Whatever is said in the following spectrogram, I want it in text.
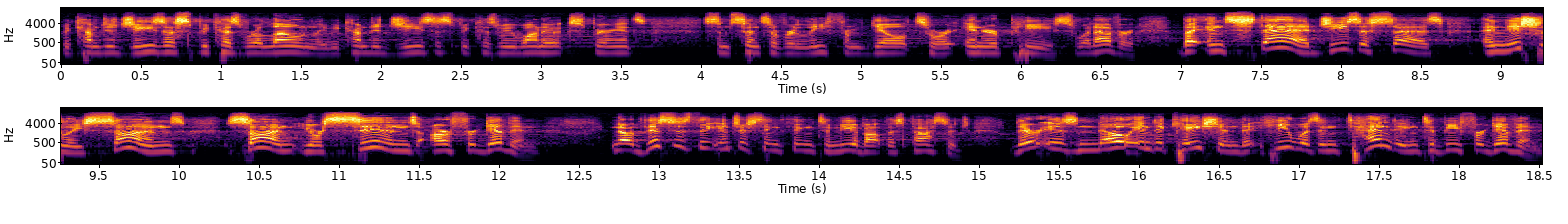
We come to Jesus because we're lonely. We come to Jesus because we want to experience some sense of relief from guilt or inner peace, whatever. But instead, Jesus says initially, sons, son, your sins are forgiven. Now, this is the interesting thing to me about this passage. There is no indication that he was intending to be forgiven.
